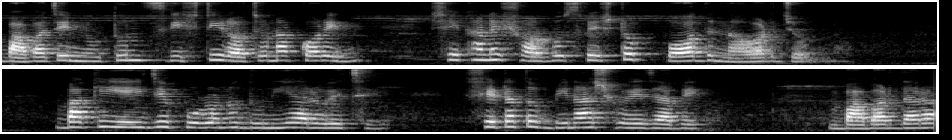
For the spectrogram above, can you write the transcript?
বাবা যে নতুন সৃষ্টি রচনা করেন, সেখানে সর্বশ্রেষ্ঠ পদ নেওয়ার জন্য। বাকি এই যে পুরনো দুনিয়া রয়েছে, সেটা তো বিনাশ হয়ে যাবে। বাবার দ্বারা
